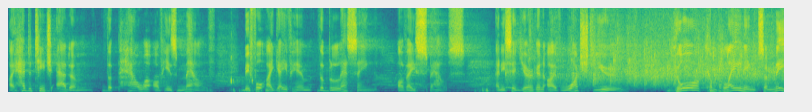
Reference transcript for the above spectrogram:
I had to teach Adam the power of his mouth before I gave him the blessing of a spouse. And he said, Jurgen, I've watched you. You're complaining to me,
